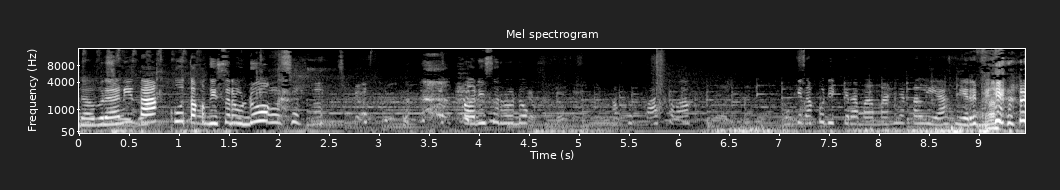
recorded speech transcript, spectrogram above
Nggak berani takut, takut diseruduk. Kalau diseruduk. Mungkin aku dikira mamanya kali ya, mirip-mirip. Ah.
